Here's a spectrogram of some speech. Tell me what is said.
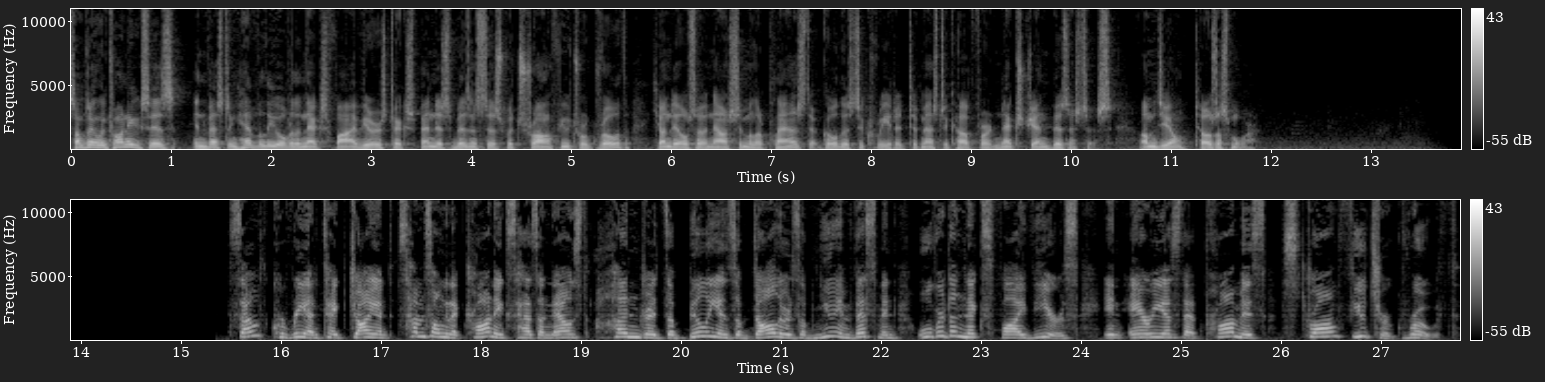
Samsung Electronics is investing heavily over the next five years to expand its businesses with strong future growth. Hyundai also announced similar plans. Their goal is to create a domestic hub for next-gen businesses. Um Ji-young tells us more. South Korean tech giant Samsung Electronics has announced hundreds of billions of dollars of new investment over the next five years in areas that promise strong future growth.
